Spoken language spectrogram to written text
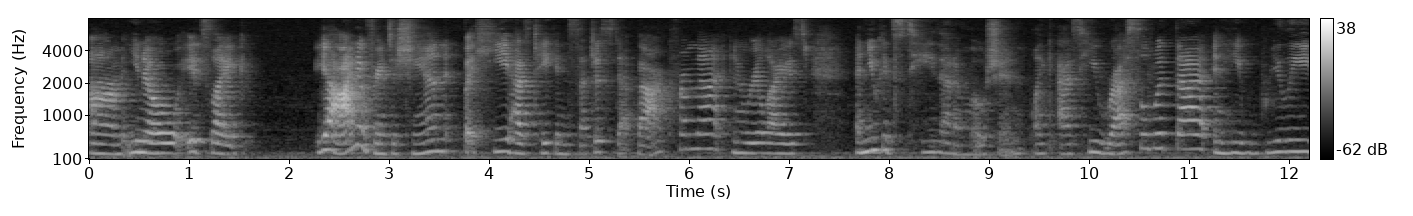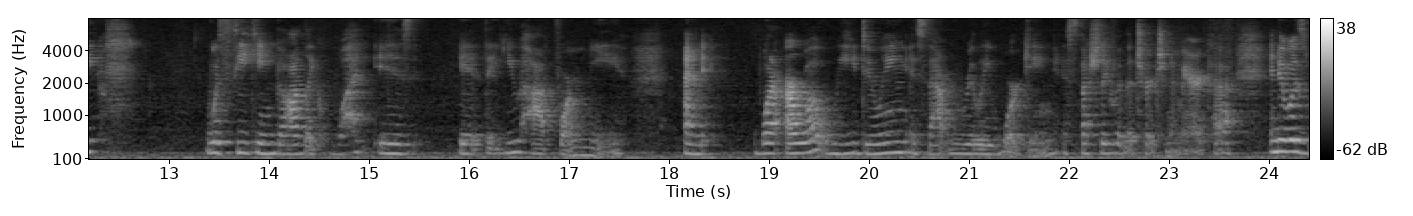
Um, you know, it's like, yeah, I know Francis Chan, but he has taken such a step back from that and realized, and you could see that emotion, like as he wrestled with that and he really was seeking God, like, what is it that you have for me? And what are what we doing is that really working especially for the church in america. And it was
